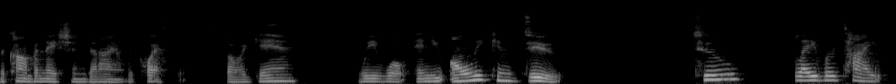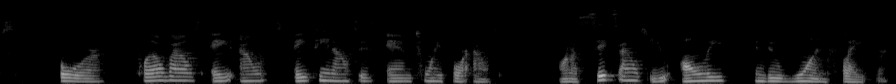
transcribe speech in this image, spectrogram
the combination that I am requesting. So again, we will, and you only can do two flavor types for 12 ounce, 8 ounce, 18 ounces, and 24 ounces. On a 6 ounce, you only can do one flavor.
